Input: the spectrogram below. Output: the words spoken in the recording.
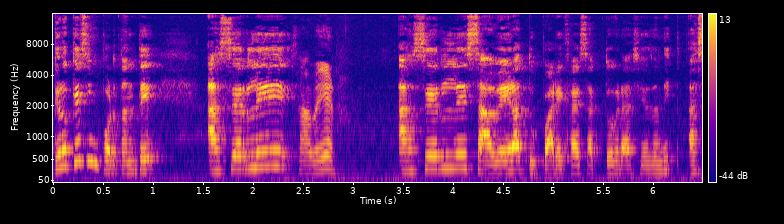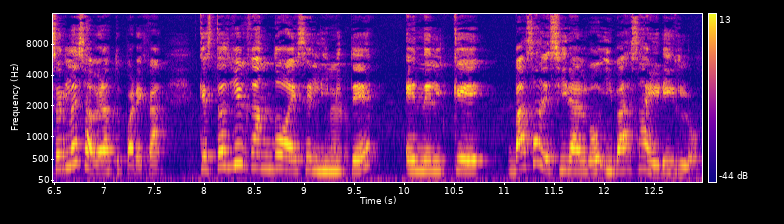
Creo que es importante hacerle Saber. hacerle saber a tu pareja, exacto, gracias Dani, hacerle saber a tu pareja que estás llegando a ese límite en el que vas a decir algo y vas a herirlo,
